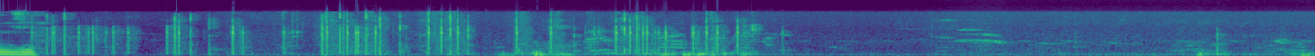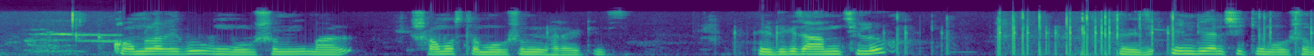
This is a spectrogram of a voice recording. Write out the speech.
এই যে। কমলা লেবু, মৌসুমি, মার সমস্ত মৌসুমি ভ্যারাইটিস এইদিকে যে আম ছিল ইন্ডিয়ান সিকি মৌসুম।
